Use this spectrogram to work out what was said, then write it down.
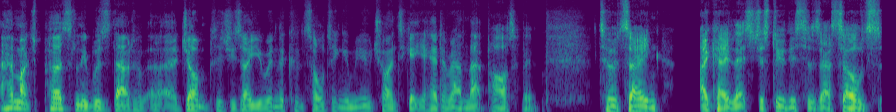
how much personally was that a jump? As you say, you were in the consulting and you were trying to get your head around that part of it, to saying, okay, let's just do this as ourselves,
